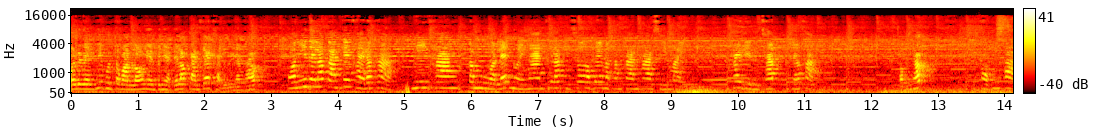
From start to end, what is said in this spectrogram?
บริเวณที่คุณตะวันร้องเรียนไปเนี่ยได้รับการแก้ไขหรือยังครับ ตอนนี้ได้รับการแก้ไขแล้วค่ะ มีทางตำรวจและหน่วยงานที่รับผิดชอบได้มาทำการทาสีใหม่ ให้เด่นชัดแล้วค่ะ ขอบคุณครับ ขอบคุณค่ะ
